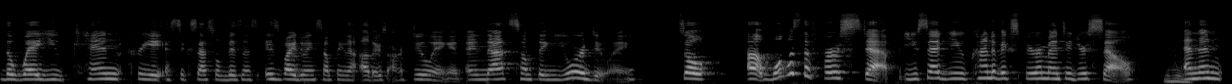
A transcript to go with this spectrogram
the way you can create a successful business is by doing something that others aren't doing. And, and that's something you're doing. So, uh, what was the first step? You said you kind of experimented yourself. And then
